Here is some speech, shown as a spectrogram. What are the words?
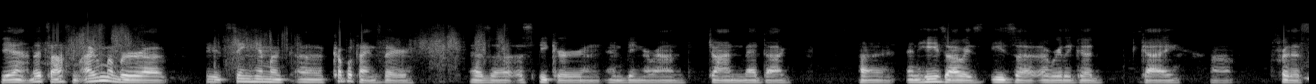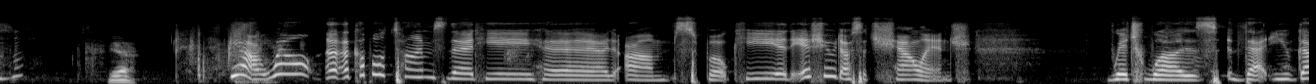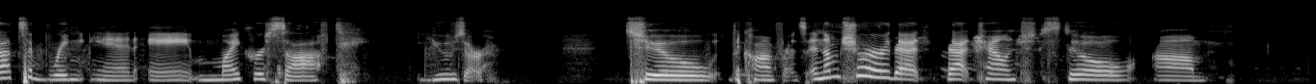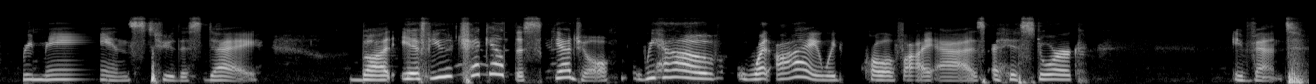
yeah, that's awesome. I remember uh, seeing him a, a couple times there as a, a speaker and, and being around John Mad Dog. Uh, and he's always he's a, a really good guy uh, for this Mhm. Yeah. Yeah, well, a, a couple of times that he had um, spoke, he had issued us a challenge, which was that you got to bring in a Microsoft user to the conference, and I'm sure that that challenge still um, remains to this day. But if you check out the schedule, we have what I would qualify as a historic event.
